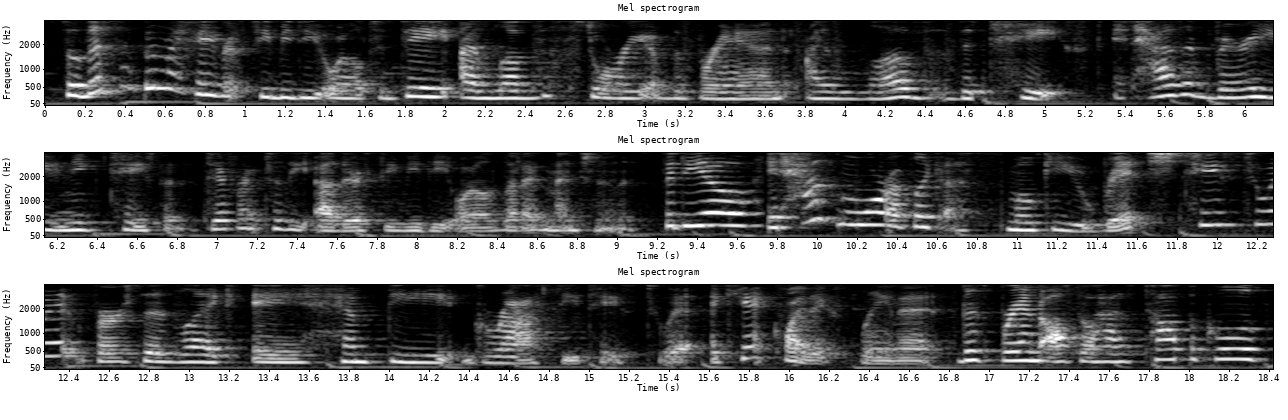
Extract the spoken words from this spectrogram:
So this has been my favorite CBD oil to date. I love the story of the brand. I love the taste. It has a very unique taste that's different to the other CBD oils that I've mentioned in this video. It has more of like a smoky rich taste to it versus like a hempy grassy taste to it. I can't quite explain it. This brand also has topicals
